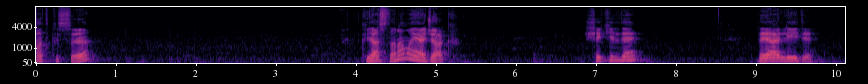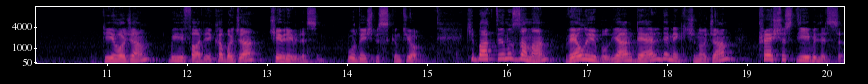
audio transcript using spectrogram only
katkısı kıyaslanamayacak şekilde değerliydi diye hocam bu ifadeyi kabaca çevirebilirsin. Burada hiçbir sıkıntı yok. Ki baktığımız zaman valuable yani değerli demek için hocam precious diyebilirsin.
